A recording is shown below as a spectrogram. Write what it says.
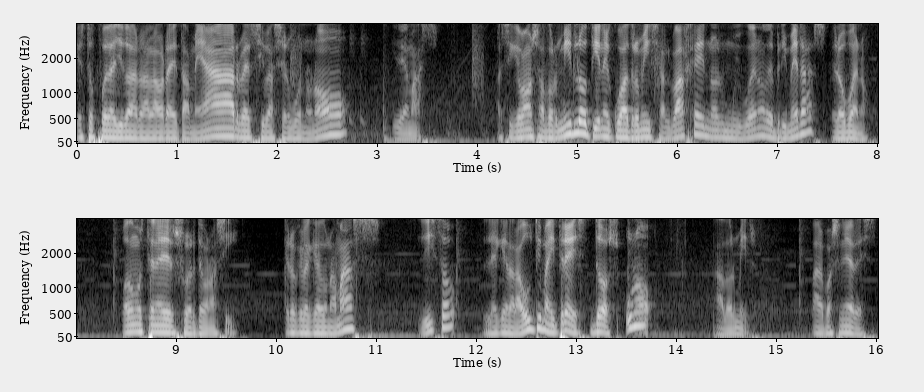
Esto os puede ayudar a la hora de tamear, ver si va a ser bueno o no y demás. Así que vamos a dormirlo. Tiene 4000 salvaje, no es muy bueno de primeras, pero bueno, podemos tener suerte aún así. Creo que le queda una más. ¿Listo? Le queda la última y 3, 2, 1. A dormir. Vale, pues señores,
